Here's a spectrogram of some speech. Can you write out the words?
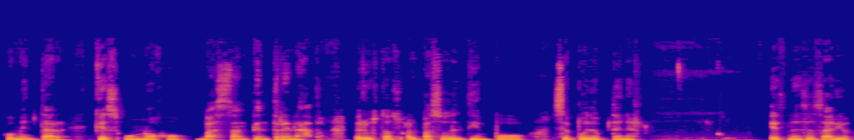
comentar que es un ojo bastante entrenado, pero esto al paso del tiempo se puede obtener. Es necesario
